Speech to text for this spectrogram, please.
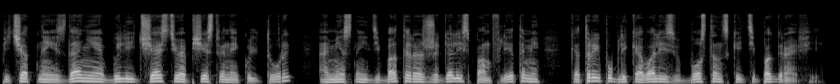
Печатные издания были частью общественной культуры, а местные дебаты разжигались памфлетами, которые публиковались в бостонской типографии.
